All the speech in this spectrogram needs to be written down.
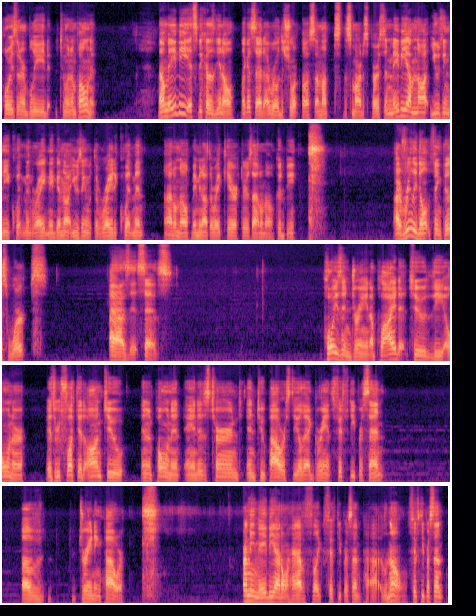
poison or bleed to an opponent. Now, maybe it's because, you know, like I said, I rode the short bus. I'm not the smartest person. Maybe I'm not using the equipment right. Maybe I'm not using it with the right equipment. I don't know. Maybe not the right characters. I don't know. Could be. I really don't think this works as it says. Poison drain applied to the owner is reflected onto an opponent and is turned into power steel that grants 50% of draining power. I mean, maybe I don't have like 50%. No, 50%.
